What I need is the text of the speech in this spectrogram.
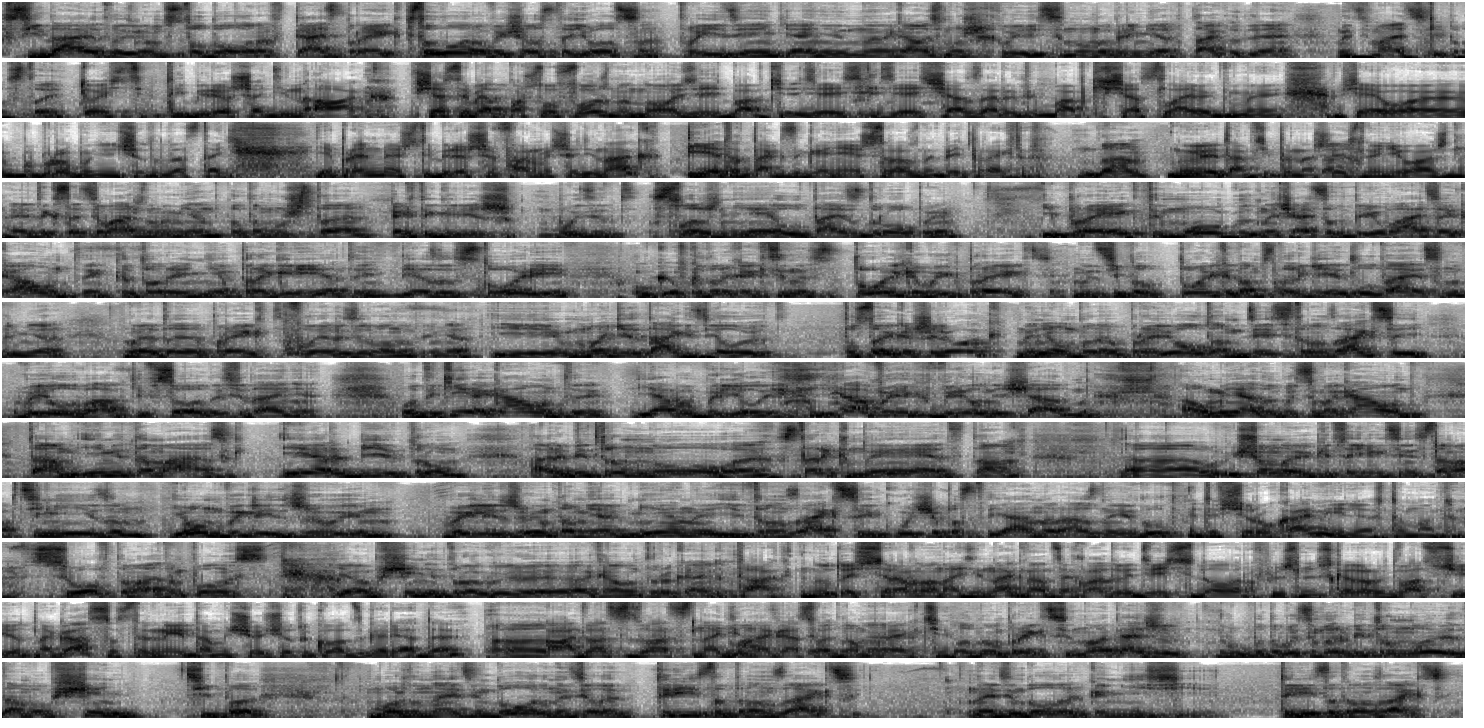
съедают, возьмем 100 долларов, 5 проектов. 100 долларов еще остается. Твои деньги, они на аккаунт, можешь их вывести. Ну, например, так вот для математики простой. То есть ты берешь один ак. Сейчас, ребят, пошло сложно, но здесь бабки. Здесь, здесь сейчас зарыты бабки. Сейчас, Славик, мы сейчас его э, попробуем что-то достать. Я правильно понимаю, что ты берешь и фармишь один ак, и это так загоняешь сразу на 5 проектов? Да. Ну или там типа на 6, Да. ну неважно. Это, кстати, важный момент, потому что, как ты говоришь, будет сложнее лутать с дропы, и проекты могут начать отбревать аккаунты, которые не прогреты, без истории, у в которых активность только в их проекте. Ну, типа, только там Stargate лутается, например. Ну, это проект Flare Zero, например. И многие так делают. Пустой кошелек, на нем про- провел там 10 транзакций, вывел бабки, все, до свидания. Вот такие аккаунты я бы брил, я бы их брил нещадно. А у меня, допустим, аккаунт, там и Metamask, и Arbitrum, Arbitrum Nova, Starknet, там, а, еще много всяких активностей, там Optimism, и он выглядит живым. Выглядит живым, там и обмены, и транзакции, куча постоянно разные идут. Это все руками или автоматом? Все автоматом полностью. Я вообще не трогаю э, аккаунты руками. Так, ну то есть все равно на один ак надо закладывать 200 долларов плюс-минус, из которых 20 идет на газ, остальные там еще что-то куда-то сгорят, да? А, А, 20-20 на один на газ в одном на- проекте. В одном проекте. Но опять же, допустим, в Arbitrum Novi там вообще, типа, можно на 1 доллар наделать 300 транзакций. На 1 доллар комиссии. 300 транзакций.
